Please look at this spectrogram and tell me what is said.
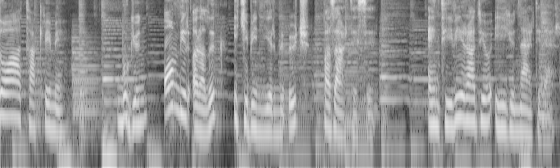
Doğa Takvimi Bugün 11 Aralık 2023 Pazartesi NTV Radyo iyi günler diler.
